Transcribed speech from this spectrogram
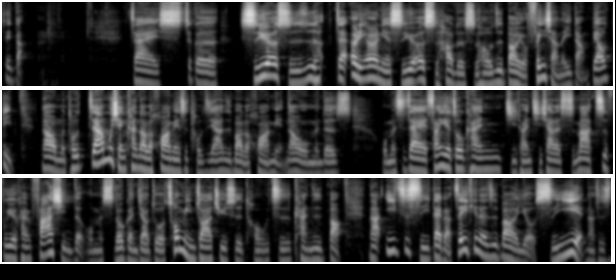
这档，在这个十月二十日，在二零二二年十月二十号的时候，日报有分享的一档标的。那我们投大家目前看到的画面是《投资家日报》的画面。那我们的我们是在商业周刊集团旗下的 Smart 致富月刊发行的。我们 slogan 叫做“聪明抓趋势，投资看日报”。那一至十一代表这一天的日报有十一页。那这是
